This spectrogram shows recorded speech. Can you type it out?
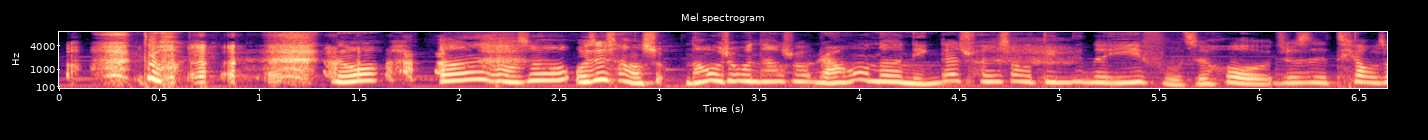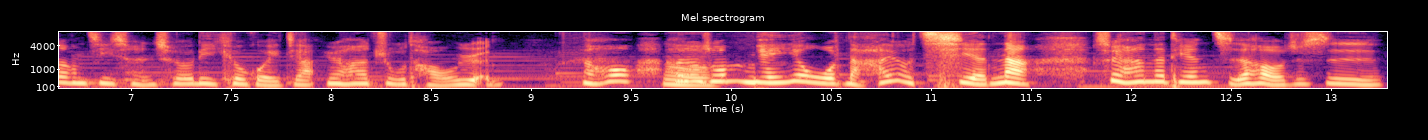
对，然后，然后想说，我就想说，然后我就问他说，然后呢？你应该穿上丁丁的衣服之后，就是跳上计程车立刻回家，因为他住桃园。然后他就说、嗯、没有，我哪有钱呐、啊？所以他那天只好就是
